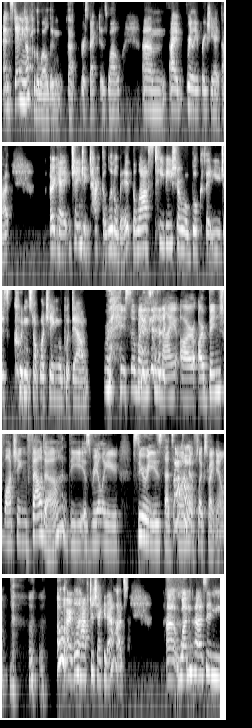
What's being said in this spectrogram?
and standing up for the world in that respect as well. Um, I really appreciate that. Okay, changing tact a little bit. The last TV show or book that you just couldn't stop watching or put down. Right. So my husband and I are are binge watching Fauda, the Israeli series that's oh. on Netflix right now. oh, I will have to check it out. Uh, one person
